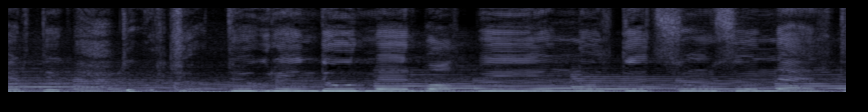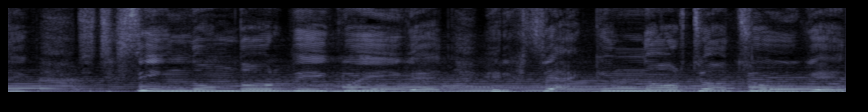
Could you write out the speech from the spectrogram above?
ярьдаг. Тэгвэл чөтгөрийн дүрмээр бол би юм үлдэт сүнсэн айлдаг цэцгсийн дундуур би гүйгээд хэрэг цагийн ортоо түгээд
